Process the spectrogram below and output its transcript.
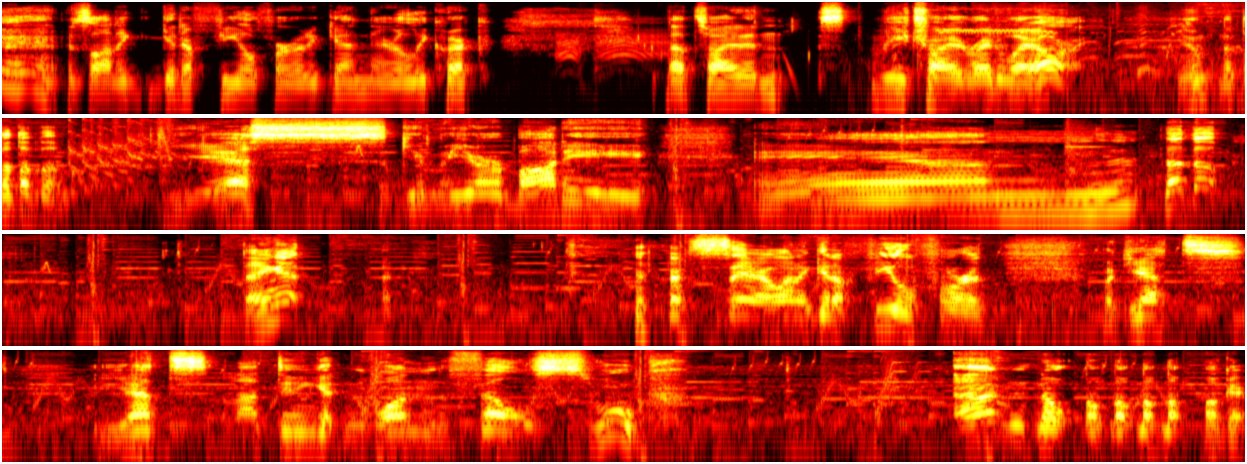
I just want to get a feel for it again there really quick. That's why I didn't retry it right away. Alright. Yes! Give me your body! And... Dang it! I say I want to get a feel for it, but yet, yet, I'm not doing it in one fell swoop. Uh, no, no, no, no, no. Okay,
